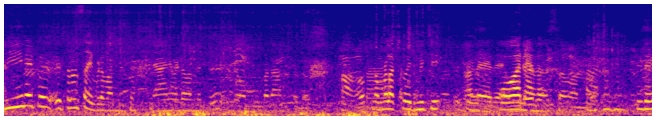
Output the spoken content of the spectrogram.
മീന ഇപ്പൊ എത്ര ദിവസമായി ഇവിടെ വന്നിട്ട്? ഞാനിവിടെ വന്നിട്ട് ആ നമ്മളൊക്കെ ഒരുമിച്ച് പോകാനാണ്. ഇവിടെ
